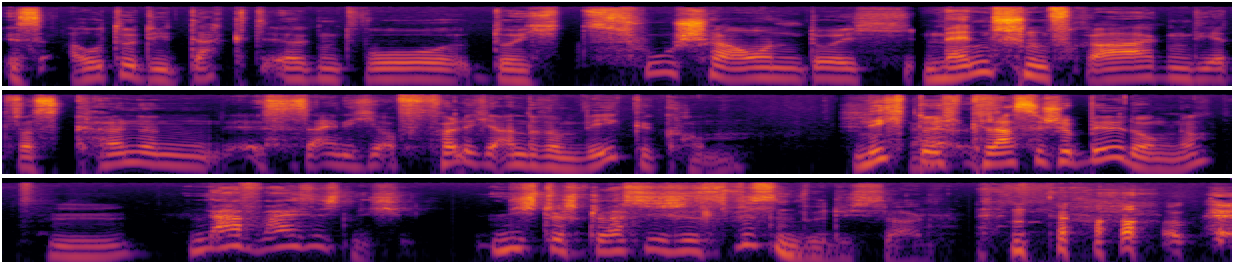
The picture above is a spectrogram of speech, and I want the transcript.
ist Autodidakt irgendwo durch Zuschauen, durch Menschenfragen, die etwas können. Es ist eigentlich auf völlig anderem Weg gekommen. Nicht ja, durch klassische Bildung, ne? Hm. Na, weiß ich nicht. Nicht durch klassisches Wissen, würde ich sagen. okay.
